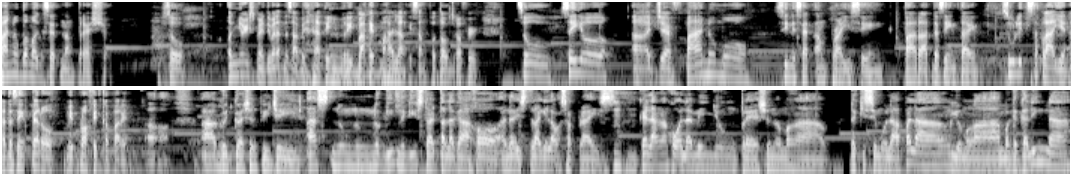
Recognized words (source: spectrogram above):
paano ba mag-set ng presyo? So, on your experience, di ba nasabi natin yung rate, bakit mahal ang isang photographer? So, sa'yo, uh, Jeff, paano mo sineset ang pricing para at the same time, sulit sa client at the same, pero may profit ka pa rin? Oo. Ah, good question, PJ. As nung, nung nag, nag-start talaga ako, ano, struggle ako sa price. Mhm. Kailangan ko alamin yung presyo ng mga nagsisimula pa lang, yung mga magagaling na.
